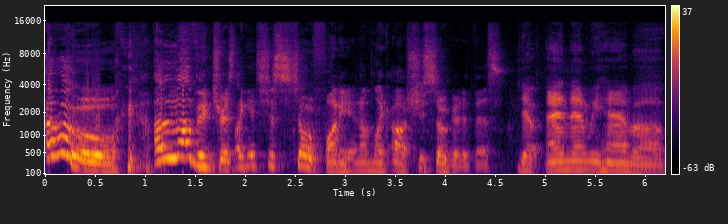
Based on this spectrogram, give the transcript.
oh, a love interest. Like it's just so funny, and I'm like, oh, she's so good at this. yeah, and then we have uh,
